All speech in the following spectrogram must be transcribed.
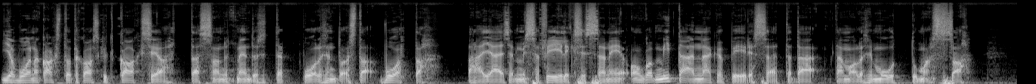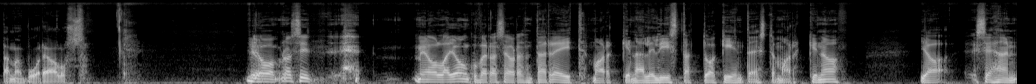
jo vuonna 2022 ja tässä on nyt menty sitten puolisentoista vuotta vähän jäisemmissä fiiliksissä, niin onko mitään näköpiirissä, että tämä olisi muuttumassa tämän vuoden alussa? Joo, no sit, me ollaan jonkun verran seurata tätä rate-markkinaa, eli listattua kiinteistömarkkinaa, ja sehän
